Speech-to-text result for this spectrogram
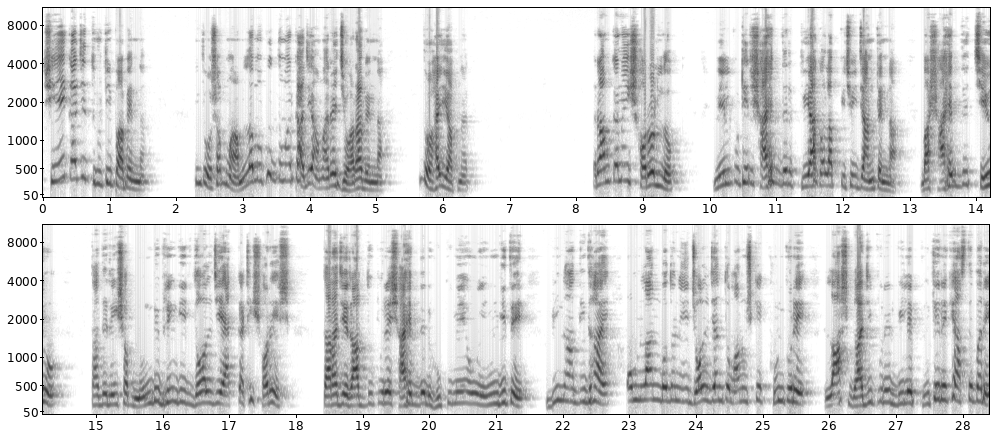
সে কাজে ত্রুটি পাবেন না। কিন্তু ওসব মামলা মোকদ্দমার কাজে আমারে জড়াবেন না। দোহাই আপনার। রামকানাই সরল লোক। নীলকুঠির সাহেবদের ক্রিয়াকলাপ কিছুই জানতেন না। বা সাহেবদের চেয়েও তাদের এইসব নন্দীভৃঙ্গির দল যে এককাঠি সরেশ তারা যে রাত দুপুরে সাহেবদের হুকুমে ও ইঙ্গিতে বিনা দ্বিধায় অম্লান বদনে জলজ্যান্ত মানুষকে খুন করে লাশ গাজীপুরের বিলে পুঁতে রেখে আসতে পারে,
